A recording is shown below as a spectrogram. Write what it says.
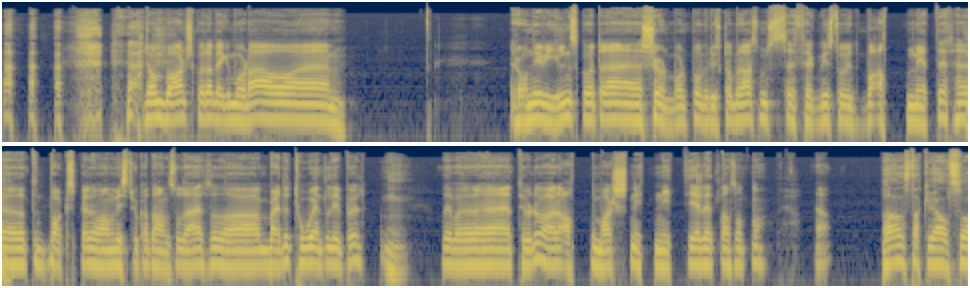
John Barnes skåra begge måla, og uh, Ronny Wheelen skåret sjølmål på Brusklobbra, som selvfølgelig sto ute på 18 meter. Ja. Et bakspill, og han visste jo ikke at han sto der, så da ble det 2-1 til Liverpool. Mm. Det var, eh, jeg tror det var 18. mars 1990 eller et eller annet sånt noe. Da snakker vi altså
